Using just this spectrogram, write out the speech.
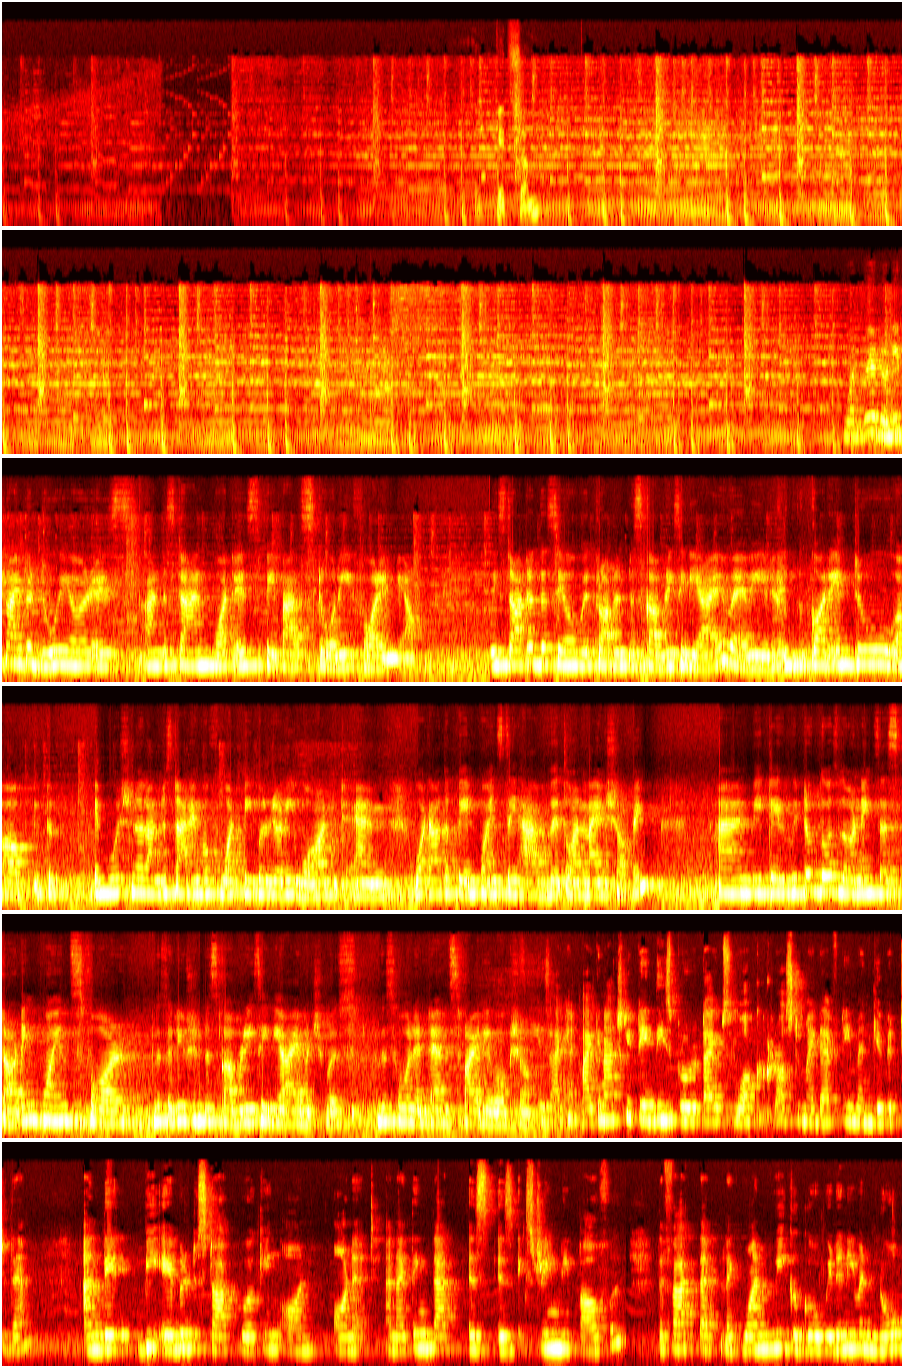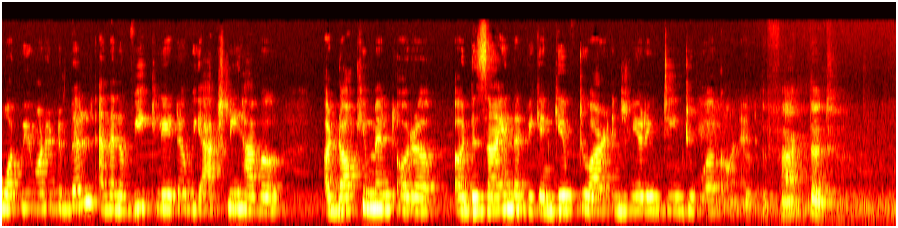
Let's get some. What we're really trying to do here is understand what is PayPal's story for India. We started this year with problem discovery CDI, where we got into uh, the emotional understanding of what people really want and what are the pain points they have with online shopping. And we, we took those learnings as starting points for the solution discovery CDI, which was this whole intense five-day workshop. I can, I can actually take these prototypes, walk across to my dev team and give it to them and they'd be able to start working on on it. And i think that is is extremely powerful. The fact that like one week ago we didn't even know what we wanted to build and then a week later we actually have a a document or a, a design that we can give to our engineering team to work on it. The fact that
